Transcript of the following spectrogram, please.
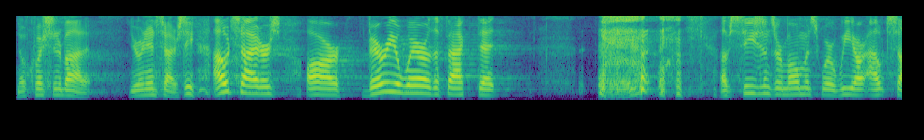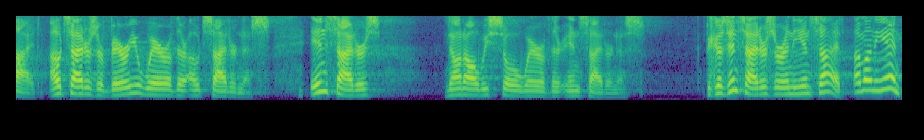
No question about it. You're an insider. See, outsiders are very aware of the fact that of seasons or moments where we are outside. Outsiders are very aware of their outsiderness. Insiders, not always so aware of their insiderness. Because insiders are in the inside. I'm on the in.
